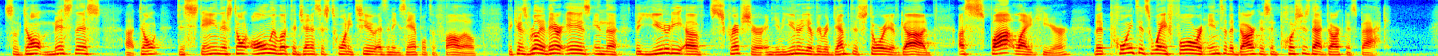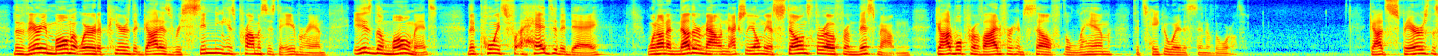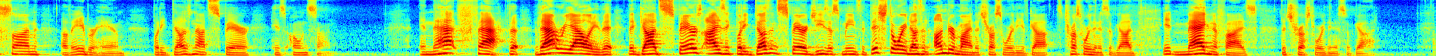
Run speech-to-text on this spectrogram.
So don't miss this. Uh, don't disdain this. Don't only look to Genesis 22 as an example to follow, because really there is in the, the unity of Scripture and in the unity of the redemptive story of God a spotlight here that points its way forward into the darkness and pushes that darkness back. The very moment where it appears that God is rescinding his promises to Abraham is the moment that points ahead to the day when, on another mountain, actually only a stone's throw from this mountain, God will provide for himself the lamb to take away the sin of the world. God spares the son of Abraham, but he does not spare his own son. And that fact, that, that reality that, that God spares Isaac, but he doesn't spare Jesus, means that this story doesn't undermine the trustworthy of God, trustworthiness of God. It magnifies the trustworthiness of God.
